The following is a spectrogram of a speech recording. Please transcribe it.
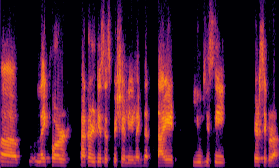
uh, like for faculties especially like the TIDE, UGC, etc.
